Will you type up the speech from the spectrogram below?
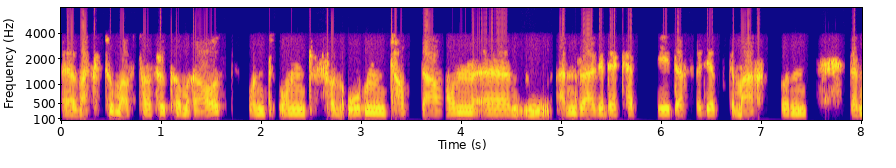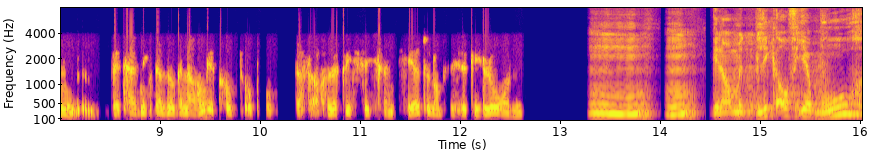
äh, Wachstum auf Teufel komm raus und, und von oben top-down äh, Ansage der KP, das wird jetzt gemacht und dann wird halt nicht mehr so genau angeguckt, ob, ob das auch wirklich sich rentiert und ob sich wirklich lohnt. Mhm, mhm. Genau, mit Blick auf Ihr Buch,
